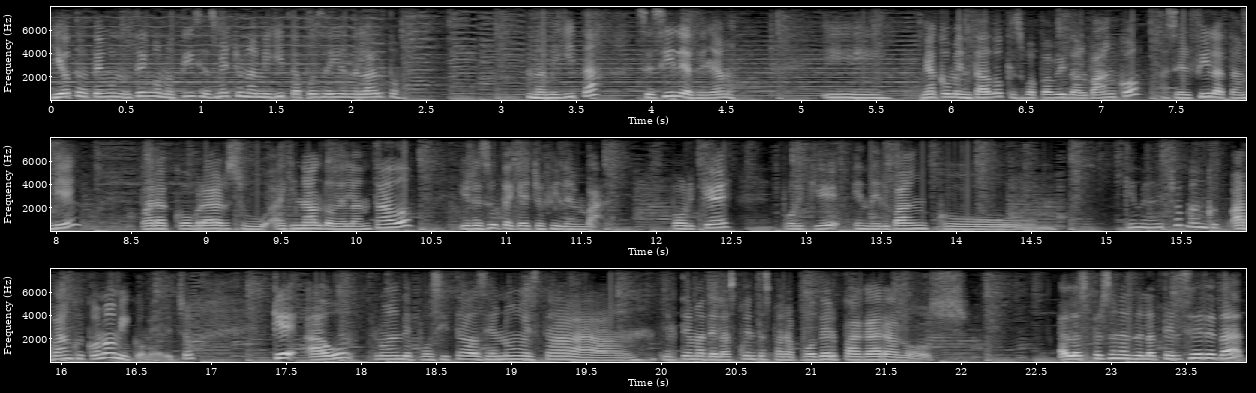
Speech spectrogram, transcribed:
Y otra, tengo, tengo noticias, me he hecho una amiguita pues ahí en el alto, una amiguita, Cecilia se llama, y me ha comentado que su papá ha ido al banco a hacer fila también para cobrar su aguinaldo adelantado y resulta que ha hecho fila en vano. ¿Por qué? Porque en el banco ¿Qué me ha dicho? Banco, ah, Banco Económico me ha dicho. Que aún no han depositado, o sea, no está el tema de las cuentas para poder pagar a los a las personas de la tercera edad.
